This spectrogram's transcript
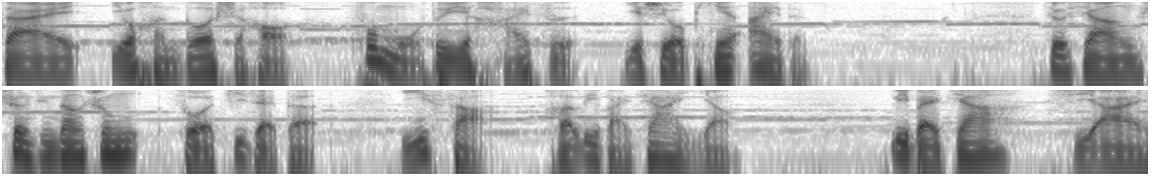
在有很多时候，父母对于孩子也是有偏爱的。就像圣经当中所记载的以撒和利百加一样，利百加喜爱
